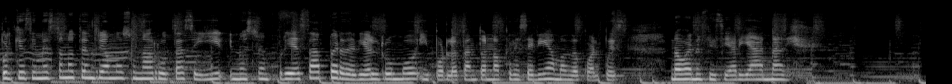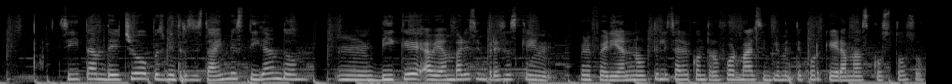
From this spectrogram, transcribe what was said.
Porque sin esto no tendríamos una ruta a seguir y nuestra empresa perdería el rumbo y por lo tanto no creceríamos, lo cual pues no beneficiaría a nadie. Sí, Tam, de hecho, pues mientras estaba investigando, mm, vi que habían varias empresas que preferían no utilizar el control formal simplemente porque era más costoso.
